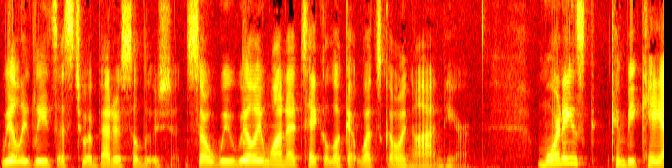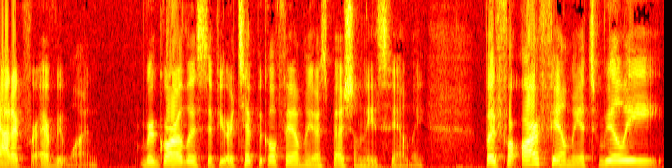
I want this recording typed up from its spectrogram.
really leads us to a better solution. So we really want to take a look at what's going on here. Mornings can be chaotic for everyone, regardless if you're a typical family or special needs family. But for our family, it's really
